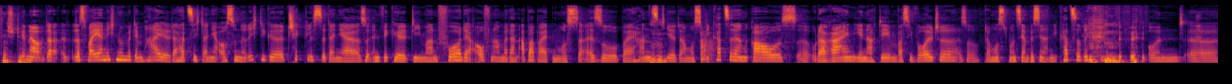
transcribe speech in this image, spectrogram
Das stimmt. Genau, da, das war ja nicht nur mit dem Heil. Da hat sich dann ja auch so eine richtige Checkliste dann ja so entwickelt, die man vor der Aufnahme dann abarbeiten musste. Also bei Hans hier, da musste die Katze dann raus äh, oder rein, je nachdem, was sie wollte. Also da mussten wir uns ja ein bisschen an die Katze richten und äh,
